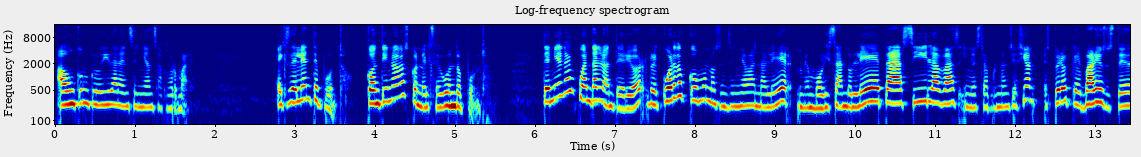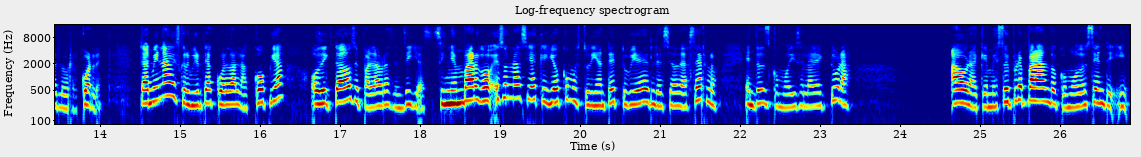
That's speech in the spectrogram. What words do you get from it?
aún concluida la enseñanza formal. Excelente punto. Continuamos con el segundo punto. Teniendo en cuenta lo anterior, recuerdo cómo nos enseñaban a leer, memorizando letras, sílabas y nuestra pronunciación. Espero que varios de ustedes lo recuerden. También a escribir de acuerdo a la copia o dictados de palabras sencillas. Sin embargo, eso no hacía que yo como estudiante tuviera el deseo de hacerlo. Entonces, como dice la lectura, ahora que me estoy preparando como docente y,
